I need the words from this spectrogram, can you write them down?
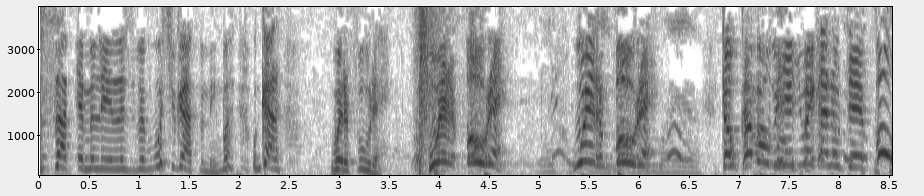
What's up, Emily Elizabeth? What you got for me? What, what kind of... Where the food at? Where the food at? Where the food at? Don't come over here. You ain't got no damn food.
